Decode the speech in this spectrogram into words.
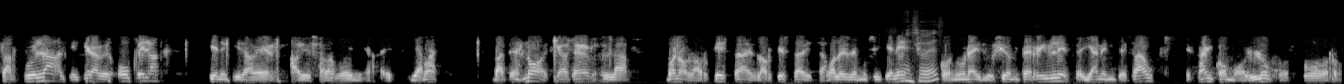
zarzuela, el que quiera ver ópera, tiene que ir a ver Adiós a la Bohemia, y además va a tener, no, es que va a tener la, bueno, la orquesta es la orquesta de chavales de Musiquenes es. con una ilusión terrible, ya han empezado, están como locos por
